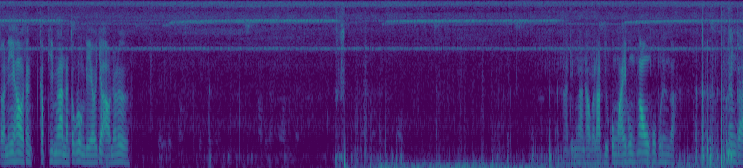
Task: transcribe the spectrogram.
ตอนนี้เฮาทั้งกับทีมงานน่ะตกลงเดียวจะเอาเนาะเลย ทีมงานเฮาก็รัดอยู่กงไม้พุ่งเงาผู้ผู้หนึงก็ผู้หนึงก็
